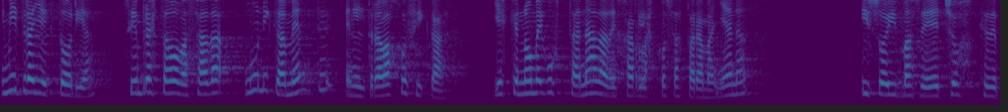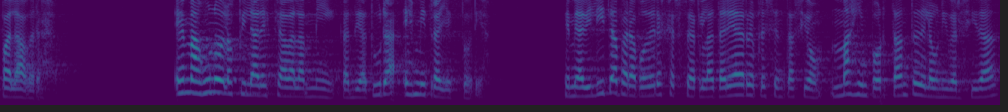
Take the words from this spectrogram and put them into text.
Y mi trayectoria siempre ha estado basada únicamente en el trabajo eficaz. Y es que no me gusta nada dejar las cosas para mañana y soy más de hechos que de palabras. Es más, uno de los pilares que avalan mi candidatura es mi trayectoria, que me habilita para poder ejercer la tarea de representación más importante de la universidad,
